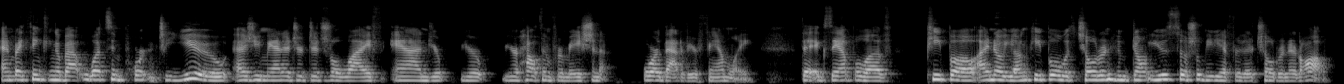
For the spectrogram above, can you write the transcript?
and by thinking about what's important to you as you manage your digital life and your your your health information or that of your family. The example of people, I know young people with children who don't use social media for their children at all.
